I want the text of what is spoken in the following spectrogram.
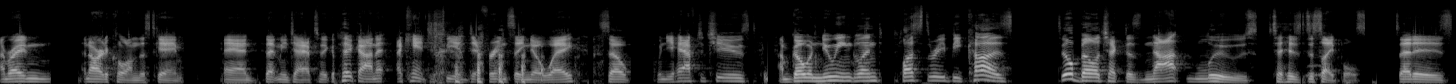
I'm writing an article on this game and that means I have to make a pick on it. I can't just be indifferent and say no way. So when you have to choose, I'm going New England plus three because Bill Belichick does not lose to his disciples. That is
